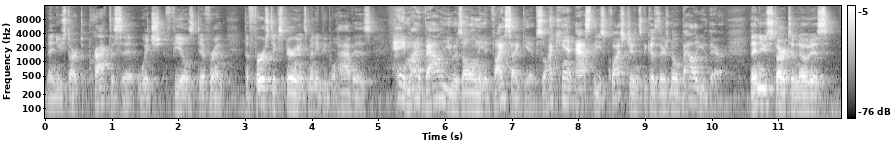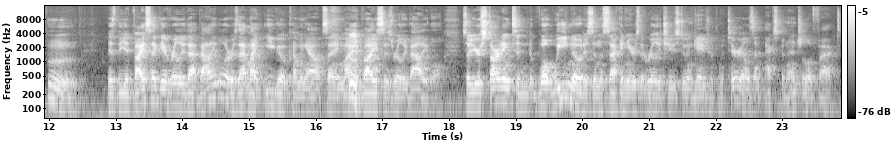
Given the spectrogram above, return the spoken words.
then you start to practice it, which feels different. The first experience many people have is, hey, my value is all in the advice I give, so I can't ask these questions because there's no value there. Then you start to notice, hmm, is the advice I give really that valuable, or is that my ego coming out saying my advice is really valuable? So you're starting to, what we notice in the second years that really choose to engage with material is an exponential effect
